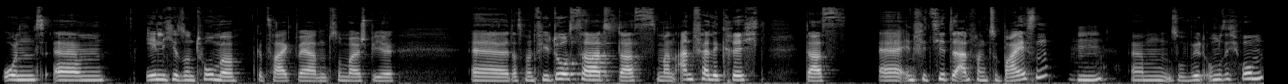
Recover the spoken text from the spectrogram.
und ähm, ähnliche Symptome gezeigt werden. Zum Beispiel, äh, dass man viel Durst hat, dass man Anfälle kriegt, dass äh, Infizierte anfangen zu beißen, Mhm. ähm, so wild um sich rum,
